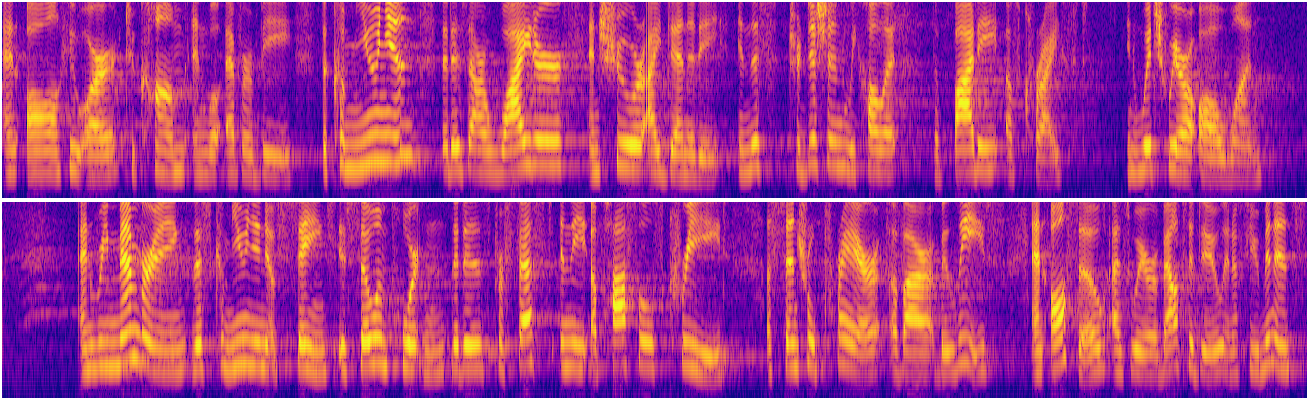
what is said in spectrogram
and all who are to come and will ever be. The communion that is our wider and truer identity. In this tradition, we call it the body of Christ, in which we are all one. And remembering this communion of saints is so important that it is professed in the Apostles' Creed, a central prayer of our beliefs, and also, as we're about to do in a few minutes,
